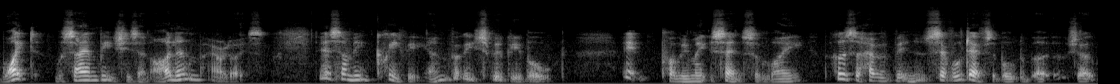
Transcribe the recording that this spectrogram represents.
white sand beaches and island paradise. There's something creepy and very spooky aboard. It probably makes sense some way, because there have been several deaths aboard the ship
